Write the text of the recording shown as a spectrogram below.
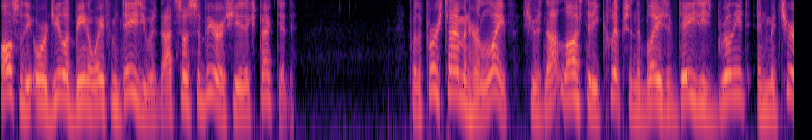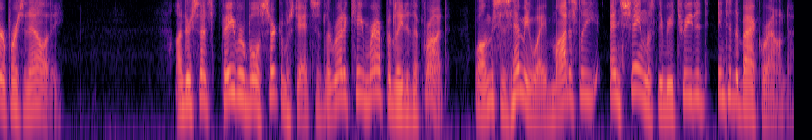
Also, the ordeal of being away from Daisy was not so severe as she had expected. For the first time in her life, she was not lost at eclipse in the blaze of Daisy's brilliant and mature personality. Under such favorable circumstances, Loretta came rapidly to the front, while Mrs. Hemingway modestly and shamelessly retreated into the background.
